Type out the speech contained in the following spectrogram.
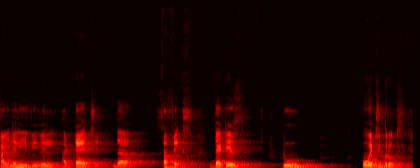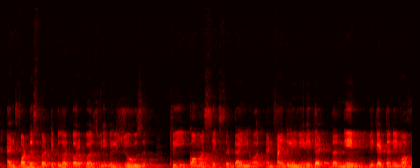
finally we will attach the suffix that is 2 OH groups. And for this particular purpose we will use 3 comma 6 diol. And finally we will get the name. We get the name of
